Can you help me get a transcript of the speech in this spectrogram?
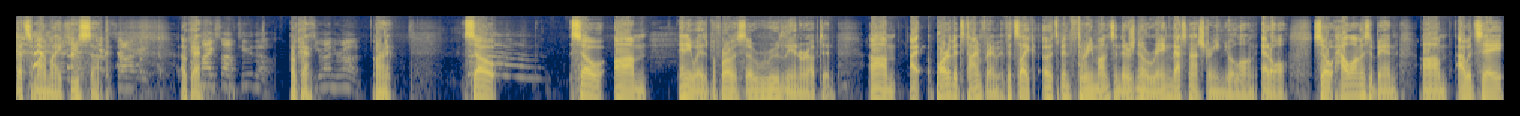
That's my mic. You suck. Sorry. Okay. Mic's off too, though. Okay. You're on your own. All right. So, so, um, anyways, before I was so rudely interrupted, um, I part of it's time frame. If it's like, oh, it's been three months and there's no ring, that's not stringing you along at all. So, how long has it been? Um, I would say,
